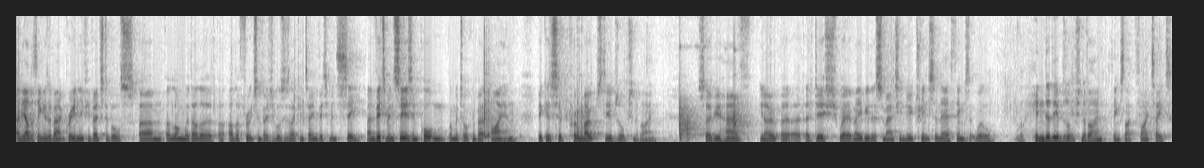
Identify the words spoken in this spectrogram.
And the other thing is about green leafy vegetables, um, along with other uh, other fruits and vegetables, is they contain vitamin C. And vitamin C is important when we're talking about iron because it promotes the absorption of iron. So if you have you know a, a- dish where maybe there's some anti-nutrients in there, things that will will hinder the absorption of iron, things like phytate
